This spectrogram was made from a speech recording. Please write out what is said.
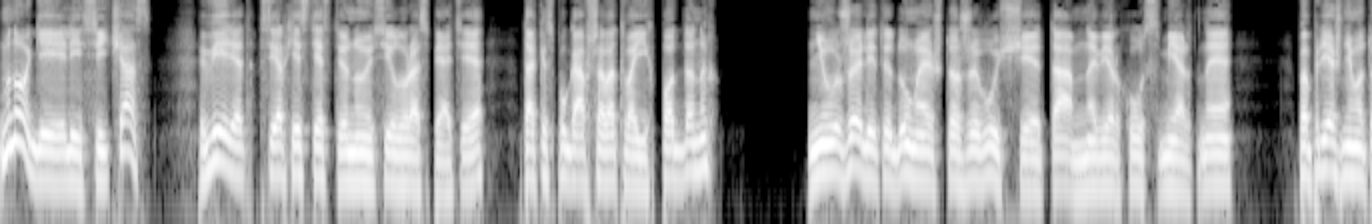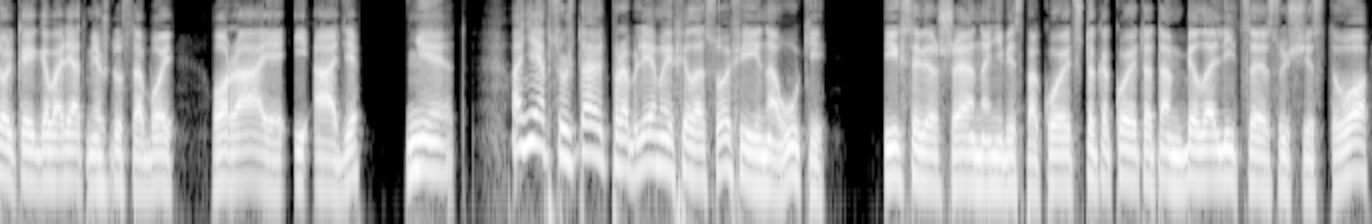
Многие ли сейчас верят в сверхъестественную силу распятия, так испугавшего твоих подданных? Неужели ты думаешь, что живущие там наверху смертные по-прежнему только и говорят между собой о рае и аде? Нет, они обсуждают проблемы философии и науки. Их совершенно не беспокоит, что какое-то там белолицее существо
